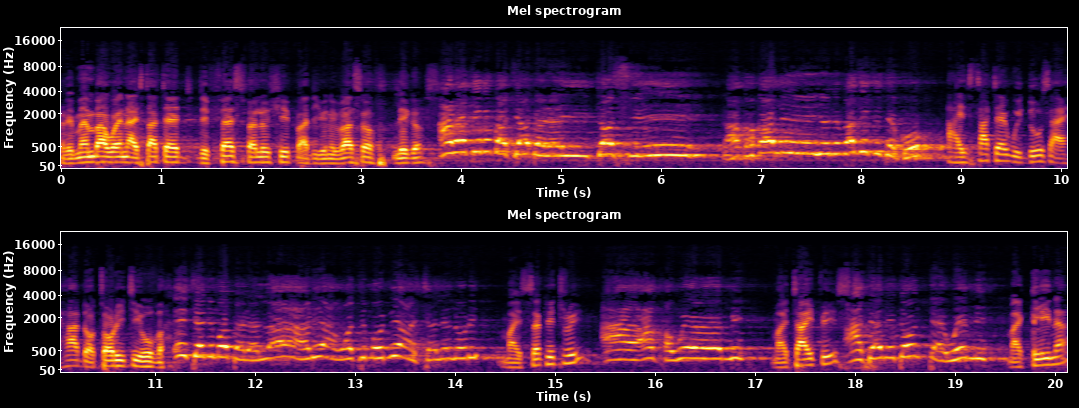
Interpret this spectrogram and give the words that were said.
Remember when I started the first fellowship at the University of Lagos? arántí nígbà tí a bẹ̀rẹ̀ ìjọsìn àkọ́kọ́ ní yunifásitì tèkó. I started with those I had authority over. ìṣe ni mo bẹ̀rẹ̀ láàárín àwọn tí mo ní àṣẹ lé lórí. My secretary, À- akọ̀wé mi my typist, àti ẹni tó ń tẹ̀wé my cleaner,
